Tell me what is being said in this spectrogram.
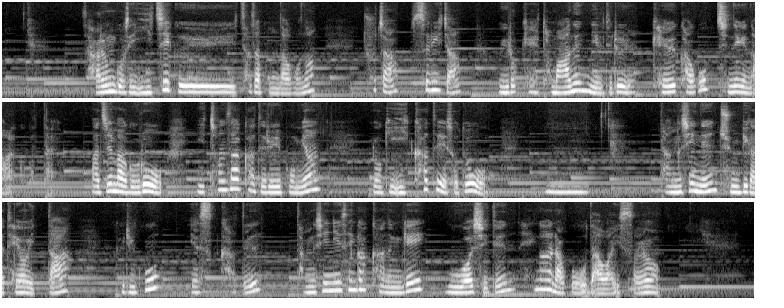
다른 곳에 이직을 찾아본다거나 투잡, 쓰리잡 뭐 이렇게 더 많은 일들을 계획하고 진행해 나갈 것 같아요. 마지막으로 이 천사 카드를 보면 여기 이 카드에서도 음, 당신은 준비가 되어 있다. 그리고 예스 카드, 당신이 생각하는 게 무엇이든 행하라고 나와 있어요.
